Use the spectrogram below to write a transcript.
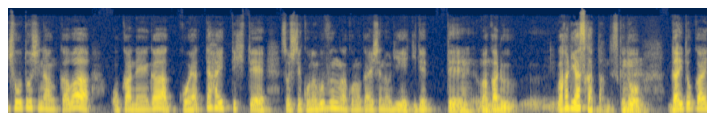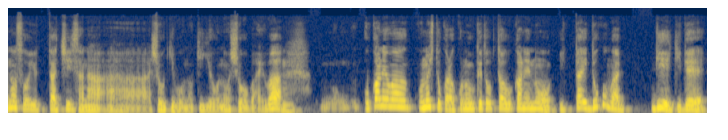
小都市なんかはお金がこうやって入ってきてそしてこの部分がこの会社の利益でってうん分かる、分かりやすかったんですけど、うん。大都会のそういった小さなあー小規模の企業の商売は、うん。お金はこの人からこの受け取ったお金の一体どこが利益で、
